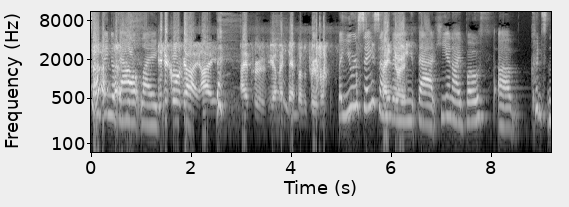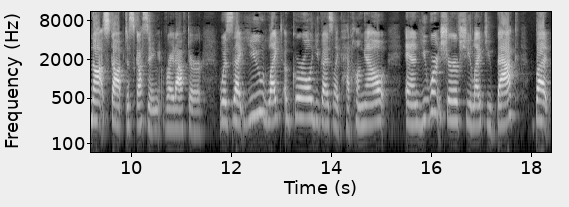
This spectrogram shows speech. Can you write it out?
something about like He's a cool guy. I I approve. You got my stamp of approval. But you were saying something that he and I both uh, could not stop discussing right after was that you liked a girl, you guys like had hung out, and you weren't sure if she liked you back. But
